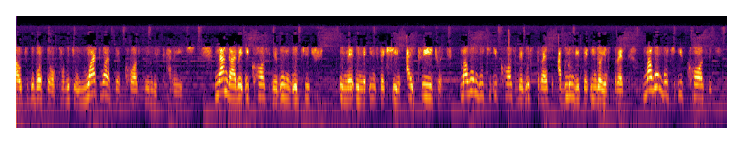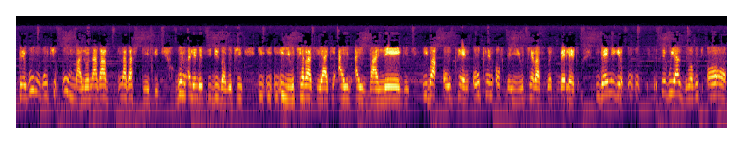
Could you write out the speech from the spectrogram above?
out kubodoktar ukuthi what was the cause ye-miscarriage. Nangabe i-cause bekungukuthi une- une-infection ayitreatwe ma kungukuthi i-cause beku-stress akulungise into ye-stress. Ma kungukuthi i-cause bekungukuthi uma lo naka- nakasidisi kunalento esibiza ukuthi i- i- i- i-uterus yakhe ayi- ayivaleki iba open open of the uterus kwesibeletho then-ke u- u- sekuyaziwa ukuthi oh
